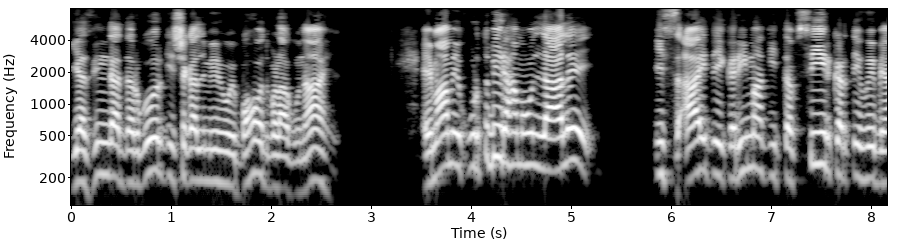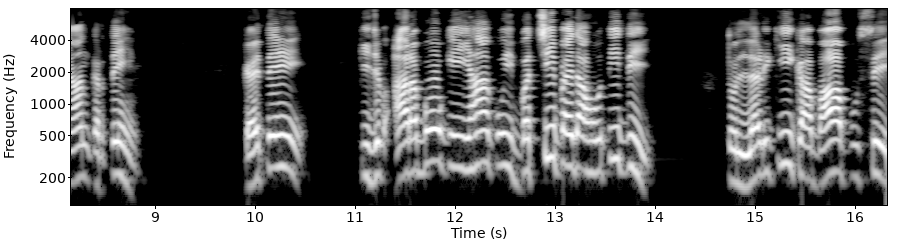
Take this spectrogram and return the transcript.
या ज़िंदा दरगोर की शक्ल में हो बहुत बड़ा गुनाह है। इमाम कुर्तबी रहमल्ला इस आयत करीमा की तफसीर करते हुए बयान करते हैं। कहते हैं कि जब अरबों के यहाँ कोई बच्ची पैदा होती थी तो लड़की का बाप उसे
